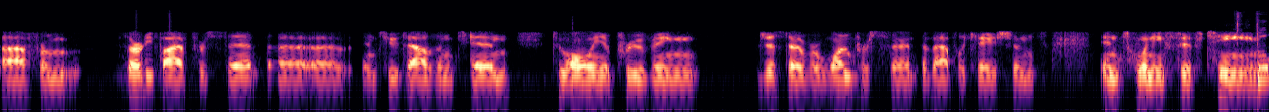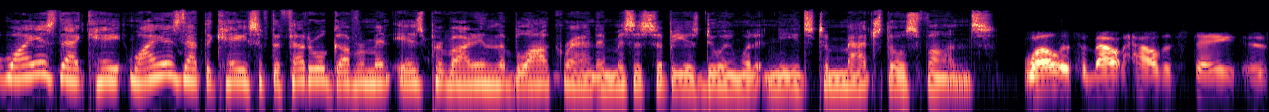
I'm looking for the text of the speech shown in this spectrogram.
uh, from 35% uh, uh, in 2010 to only approving just over 1% of applications in 2015. But why is that case, why is that the case if the federal government is providing the block grant and Mississippi is doing what it needs to match those funds? Well, it's about how the state is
